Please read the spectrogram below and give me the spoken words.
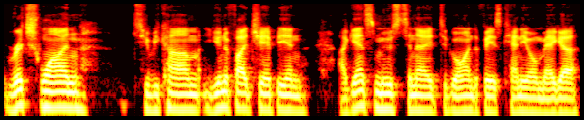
Rich Swann to become unified champion against Moose tonight to go on to face Kenny Omega,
